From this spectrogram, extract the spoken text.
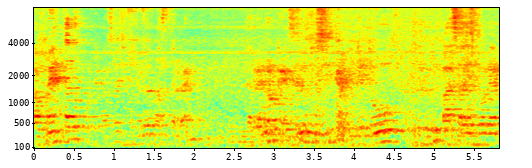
aumentalo porque vas a disponer de más terreno. Terreno que es del municipio y que tú vas a disponer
